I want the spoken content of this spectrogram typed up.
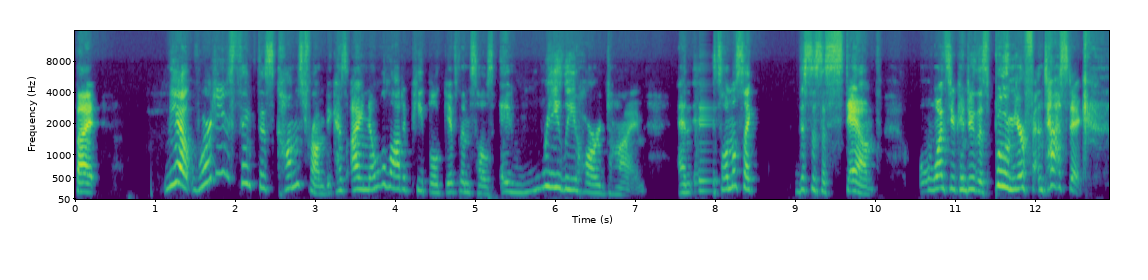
But Mia, where do you think this comes from? Because I know a lot of people give themselves a really hard time. And it's almost like this is a stamp. Once you can do this, boom, you're fantastic.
